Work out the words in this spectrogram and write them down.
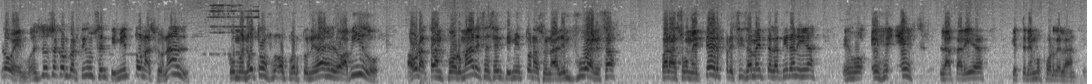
lo vemos. Eso se ha convertido en un sentimiento nacional, como en otras oportunidades lo ha habido. Ahora, transformar ese sentimiento nacional en fuerza para someter precisamente a la tiranía es, la tarea que tenemos por delante.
